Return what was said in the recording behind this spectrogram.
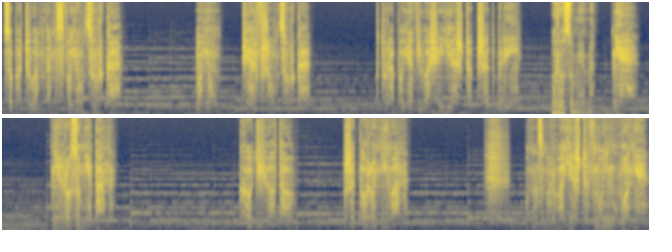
zobaczyłam tam swoją córkę. Moją pierwszą córkę, która pojawiła się jeszcze przed Bri. Rozumiem. Nie, nie rozumie pan. Chodzi o to, że poroniłam. Ona zmarła jeszcze w moim łonie.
